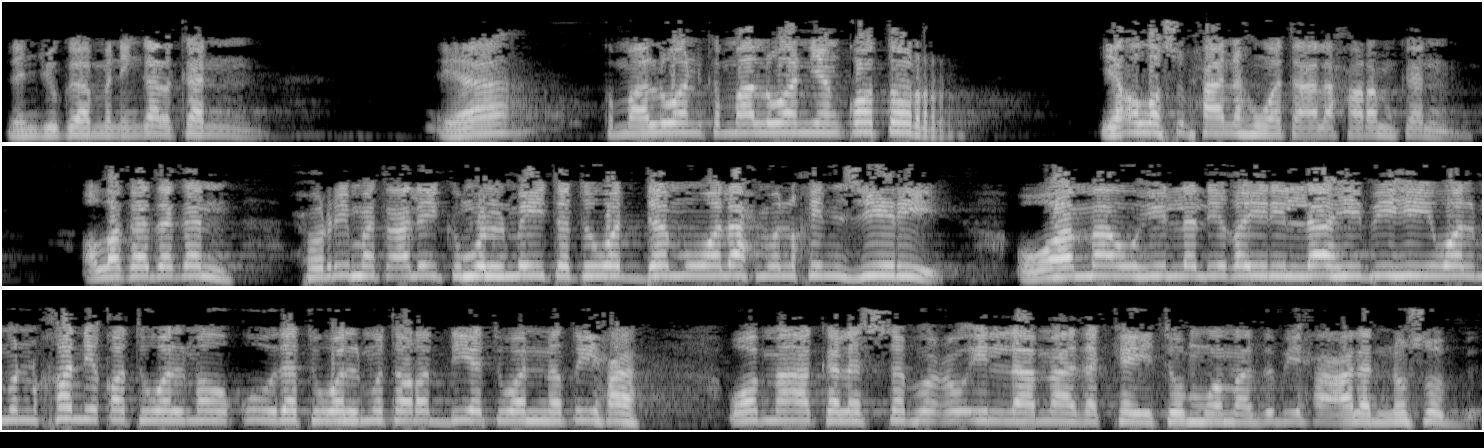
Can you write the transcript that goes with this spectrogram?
dan juga meninggalkan ya kemaluan-kemaluan yang kotor yang Allah Subhanahu wa taala haramkan. Allah katakan, "Hurrimat 'alaikumul maitatu wad-damu wa lahmul khinziri wa ma uhilla li ghairi Allah bihi wal munkhaniqatu wal mawqudatu wal mutaraddiyatu wan natihah wa ma akala as-sab'u illa ma dhakkaytum wa ma dhubiha 'ala an-nusub."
